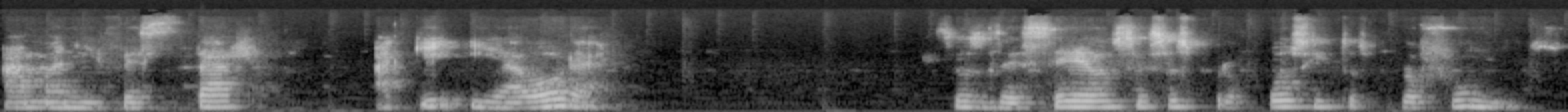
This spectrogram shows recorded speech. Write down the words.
a manifestar aquí y ahora esos deseos, esos propósitos profundos.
